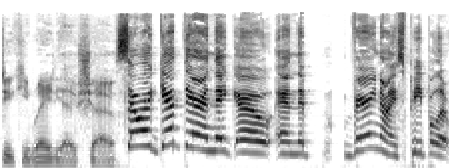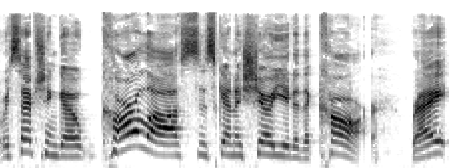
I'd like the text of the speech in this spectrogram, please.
Dukey radio show. so I get there and they go, and the very nice people at reception go, Carlos is going to show you to the car, right?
